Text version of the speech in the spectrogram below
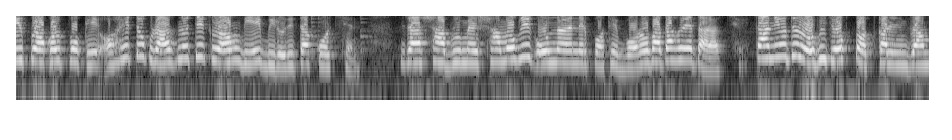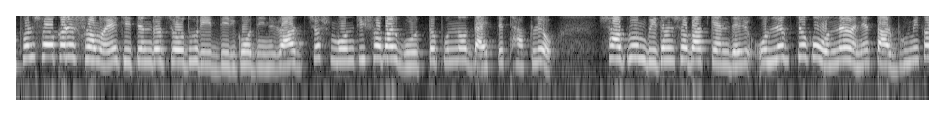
এই প্রকল্পকে অহেতুক রাজনৈতিক রং দিয়ে বিরোধিতা করছেন, যা সাবরুমের সামগ্রিক উন্নয়নের পথে বড় বাধা হয়ে দাঁড়াচ্ছে। স্থানীয়দের অভিযোগ, তৎকালীন ব্রাহ্মণ সরকারের সময়ে জিতেন্দ্র চৌধুরী দীর্ঘদিন রাজ্য মন্ত্রিসভার গুরুত্বপূর্ণ দায়িত্বে থাকলেও সাবরুম বিধানসভা কেন্দ্রের উল্লেখযোগ্য উন্নয়নে তার ভূমিকা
